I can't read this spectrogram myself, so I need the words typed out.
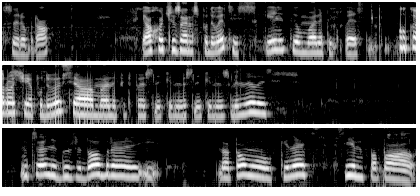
серебра. Я хочу зараз подивитись, скільки в мене підписників. Ну, коротше, я подивився, в мене підписники, підписники не змінились. Ну, Це не дуже добре і на тому кінець всім попав.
